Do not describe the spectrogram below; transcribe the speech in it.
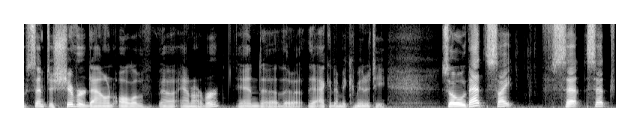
sent a shiver down all of uh, Ann Arbor and uh, the, the academic community. So that site set, set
